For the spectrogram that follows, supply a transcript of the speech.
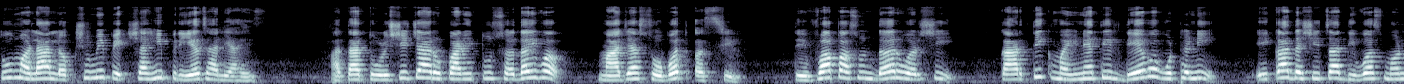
तू मला लक्ष्मीपेक्षाही प्रिय झाली आहेस. आता तुळशीच्या रूपाने तू सदैव माझ्यासोबत असशील. तेव्हापासून दरवर्षी कार्तिक महिन्यातील देवउठणी एकादशीचा दिवस म्हण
